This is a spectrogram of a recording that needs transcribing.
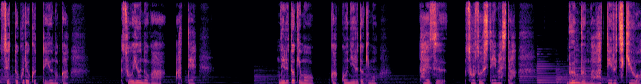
説得力っていうのかそういうのがあって寝る時も学校にいる時も絶えず想像していました。ブンブン回っている地球を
